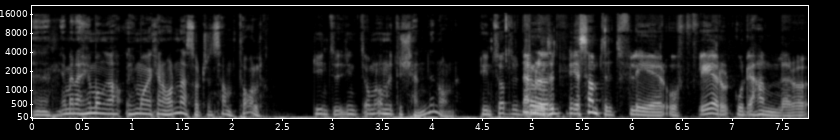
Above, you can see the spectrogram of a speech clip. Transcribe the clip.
eh, jag menar hur många, hur många kan ha den här sortens samtal? Det är inte, det är inte om, om du inte känner någon. Det är inte så att du Nej, men alltså, det är samtidigt fler och fler och, och det handlar och,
